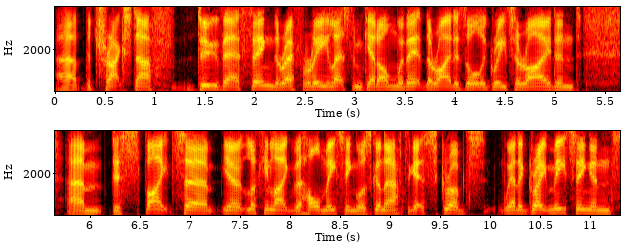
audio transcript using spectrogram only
Uh, the track staff do their thing. The referee lets them get on with it. The riders all agree to ride, and um, despite uh, you know looking like the whole meeting was going to have to get scrubbed, we had a great meeting, and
